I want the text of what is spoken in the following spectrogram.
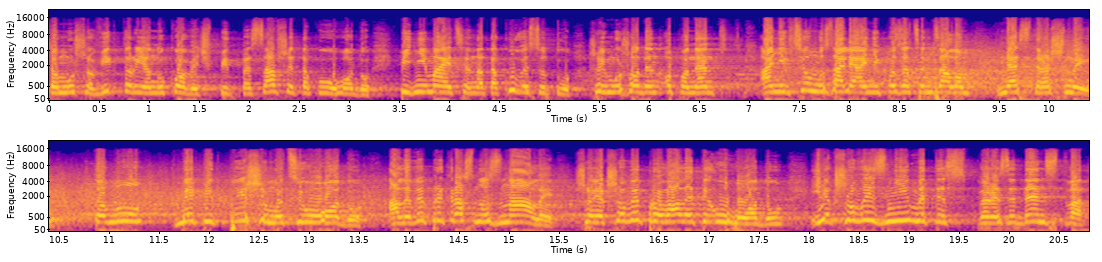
тому що Віктор Янукович, підписавши таку угоду, піднімається на таку висоту, що йому жоден опонент ані в цьому залі, ані поза цим залом не страшний. Тому ми підпишемо цю угоду. Але ви прекрасно знали, що якщо ви провалите угоду, і якщо ви знімете з президентства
